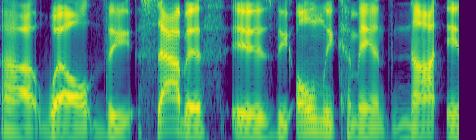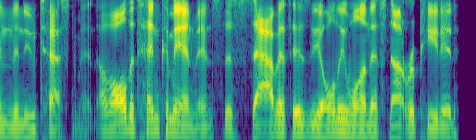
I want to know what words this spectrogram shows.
uh, well, the Sabbath is the only command not in the New Testament. Of all the Ten Commandments, the Sabbath is the only one that's not repeated.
